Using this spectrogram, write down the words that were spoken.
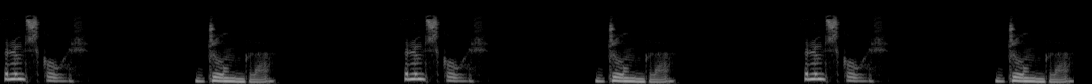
Frumskógur. Dżungla. Frumskógur. Dżungla. Frumskógur. Dżungla.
